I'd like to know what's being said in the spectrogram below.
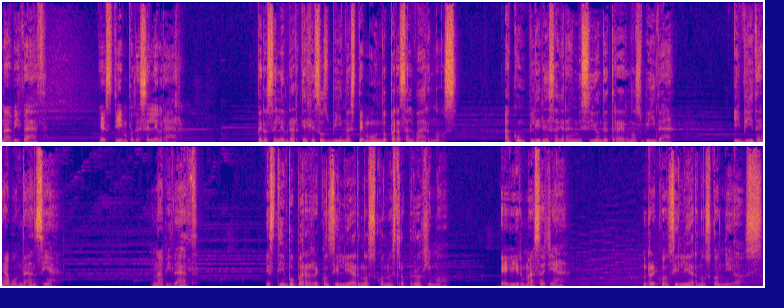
Navidad es tiempo de celebrar, pero celebrar que Jesús vino a este mundo para salvarnos, a cumplir esa gran misión de traernos vida y vida en abundancia. Navidad es tiempo para reconciliarnos con nuestro prójimo e ir más allá, reconciliarnos con Dios.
